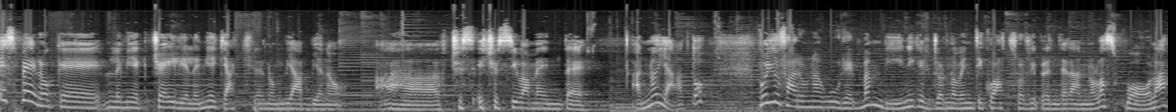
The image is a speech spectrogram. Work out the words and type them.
e spero che le mie celi e le mie chiacchiere non vi abbiano uh, eccessivamente annoiato. Voglio fare un augurio ai bambini che il giorno 24 riprenderanno la scuola,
